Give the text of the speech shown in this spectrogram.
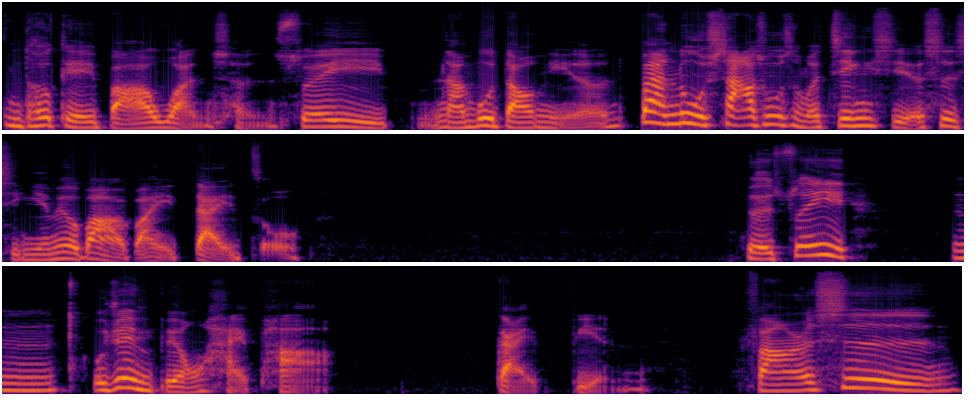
你都可以把它完成，所以难不倒你了。半路杀出什么惊喜的事情，也没有办法把你带走。对，所以嗯，我觉得你不用害怕改变，反而是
